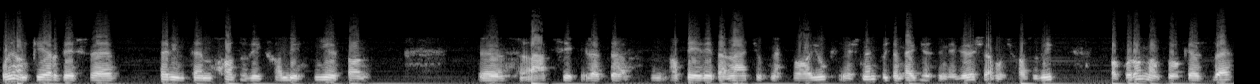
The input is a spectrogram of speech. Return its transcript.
olyan kérdésre szerintem hazudik, ami nyíltan látszik, illetve a tévében látjuk, meg valljuk, és nem tudja meggyőzni még ő sem, hogy hazudik, akkor onnantól kezdve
